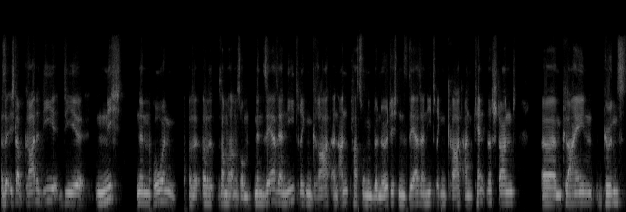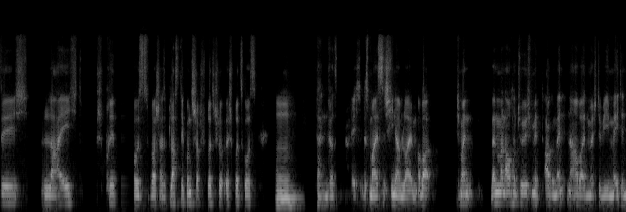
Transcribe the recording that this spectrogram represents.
Also ich glaube, gerade die, die nicht einen hohen, also, oder sagen wir es andersrum, einen sehr, sehr niedrigen Grad an Anpassungen benötigt, einen sehr, sehr niedrigen Grad an Kenntnisstand, ähm, klein, günstig, leicht, Spritzguss, also Plastik, Kunststoff, Spritz, Spritzguss, mhm. dann wird es das meiste China bleiben. Aber ich meine, wenn man auch natürlich mit Argumenten arbeiten möchte, wie Made in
